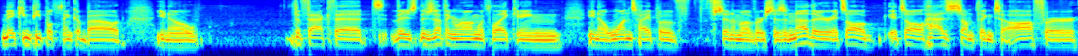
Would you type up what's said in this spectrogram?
making people think about you know the fact that there's there's nothing wrong with liking you know one type of cinema versus another. It's all it's all has something to offer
